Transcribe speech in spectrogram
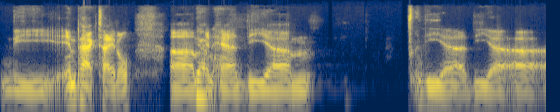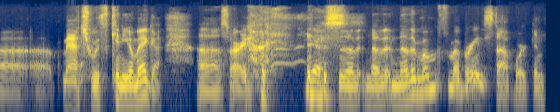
the Impact title, um, yep. and had the um, the uh, the uh, uh, uh, match with Kenny Omega. Uh, sorry, yes, another, another, another moment for my brain to stop working.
